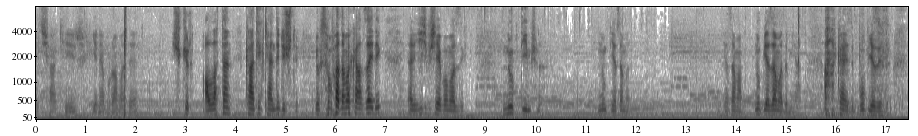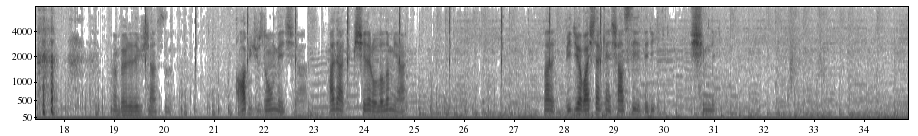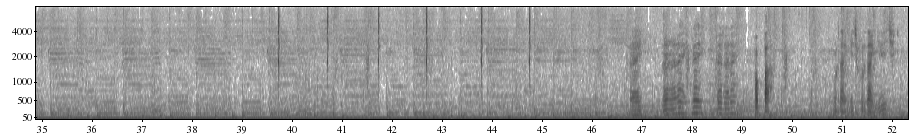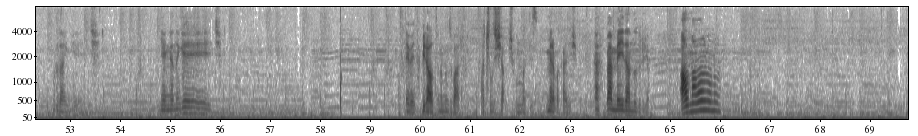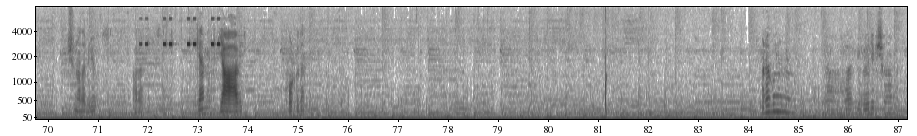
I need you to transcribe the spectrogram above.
Evet Şakir yine vuramadı. Şükür Allah'tan katil kendi düştü. Yoksa bu adama kalsaydık yani hiçbir şey yapamazdık. Noob diyeyim şuna. Noob yazamadım. Yazamam. Noob yazamadım ya. Allah kahretsin boob yazıyordu. Böyle de bir şanssızlık. Abi %15 ya. Hadi artık bir şeyler olalım ya. Lan video başlarken şanslıyız dedik. Şimdi altınımız var. Açılış yapmış bulunmaktayız. Merhaba kardeşim. Heh, ben meydanda duracağım. Alma lan onu. Şunu alabiliyor musun? Alamıyoruz. Gelme. Ya abi. Korkudan. Bırak onu. Ya abi böyle bir şey olamaz.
